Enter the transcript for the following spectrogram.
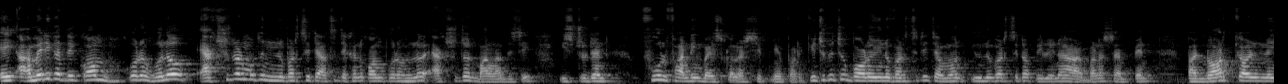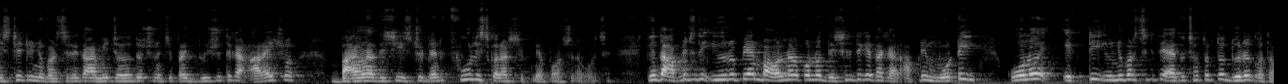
এই আমেরিকাতে কম করে হলেও একশোটার মতন ইউনিভার্সিটি আছে যেখানে কম করে হলেও একশো জন বাংলাদেশি স্টুডেন্ট ফুল ফান্ডিং বা স্কলারশিপ নিয়ে পড়ে। কিছু কিছু বড় ইউনিভার্সিটি যেমন university of Illinois Urbana Champaign বা নর্থ ক্যারোলিনা স্টেট ইউনিভার্সিটিতে আমি যতদূর শুনেছি প্রায় দুইশো থেকে আড়াইশো বাংলাদেশি স্টুডেন্ট ফুল স্কলারশিপ নিয়ে পড়াশোনা করছে। কিন্তু আপনি যদি ইউরোপিয়ান বা অন্য কোনো দেশের দিকে তাকান, আপনি মোটেই কোনো একটি ইউনিভার্সিটিতে এত ছাত্র তো দূরের কথা।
